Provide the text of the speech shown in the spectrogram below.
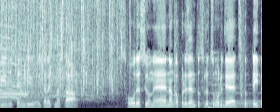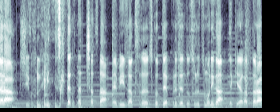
ビーズ川柳をいただきました。そうですよね。なんかプレゼントするつもりで作っていたら自分で身につけたくなっちゃった。えビーズアクセサリーを作ってプレゼントするつもりが出来上がったら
